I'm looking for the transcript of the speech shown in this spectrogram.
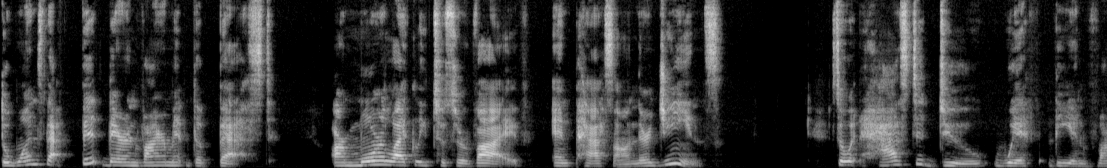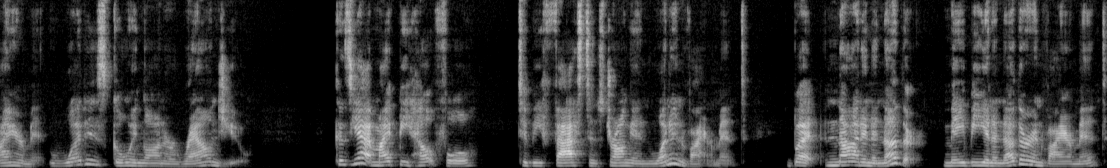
the ones that fit their environment the best, are more likely to survive and pass on their genes. So it has to do with the environment. What is going on around you? Because, yeah, it might be helpful to be fast and strong in one environment, but not in another. Maybe in another environment,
